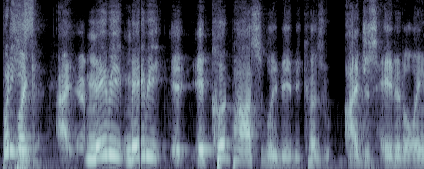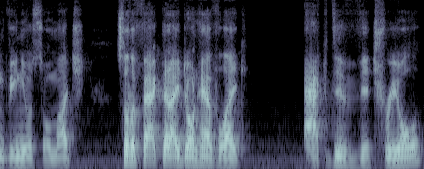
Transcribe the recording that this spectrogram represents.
but he's like I, maybe maybe it, it could possibly be because I just hated Alain Vigneault so much. So the fact that I don't have like active vitriol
